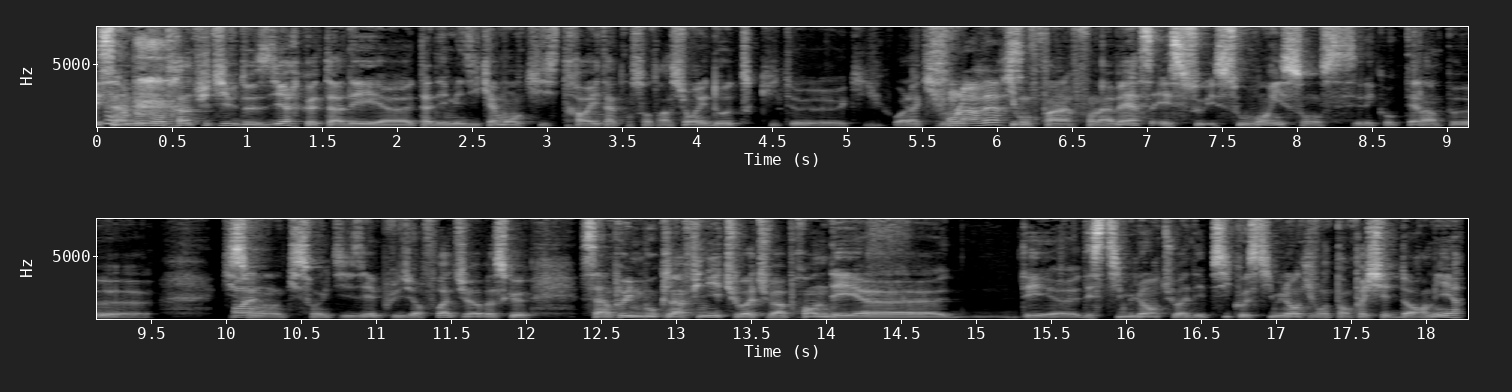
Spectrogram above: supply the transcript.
et c'est un peu contre-intuitif de se dire que t'as des euh, des médicaments qui travaillent ta concentration et d'autres qui te qui voilà qui Qui font l'inverse. qui vont faire font l'inverse et, sou- et souvent ils sont c'est des cocktails un peu euh, qui Ouais. sont qui sont utilisés plusieurs fois, tu vois, parce que c'est un peu une boucle infinie, tu vois, tu vas prendre des euh, des, euh, des stimulants, tu vois, des psychostimulants qui vont t'empêcher de dormir.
